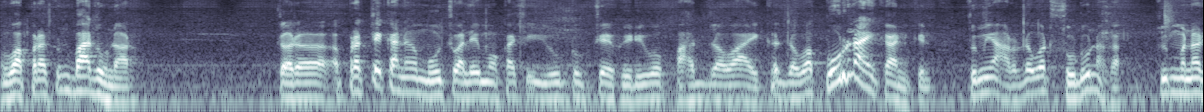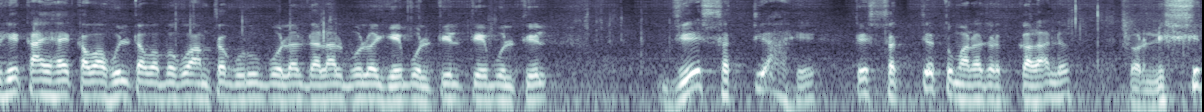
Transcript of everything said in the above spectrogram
वापरातून बाद होणार. तर प्रत्येकानं मूचवाले मोकाचे यूट्यूबचे व्हिडिओ पाहत जावा ऐकत जावा पूर्ण ऐका आणखीन. तुम्ही अर्धवट सोडू नका. तुम्ही म्हणाल हे काय आहे? कवा होईल तेव्हा बघू. आमचा गुरु बोलल दलाल बोलल हे बोलतील ते बोलतील. जे सत्य आहे ते सत्य तुम्हाला जर कळालं तर निश्चित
